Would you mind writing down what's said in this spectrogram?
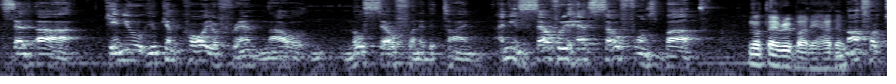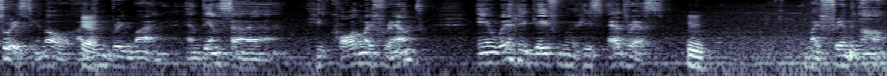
said, uh, "Can you you can call your friend now? No cell phone at the time. I mean, cell phone. We had cell phones, but." Not everybody had them. Not for tourists, you know. I Yeah. didn't bring mine. And then uh, he called my friend, and when he gave me his address, Hmm. My friend, now.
